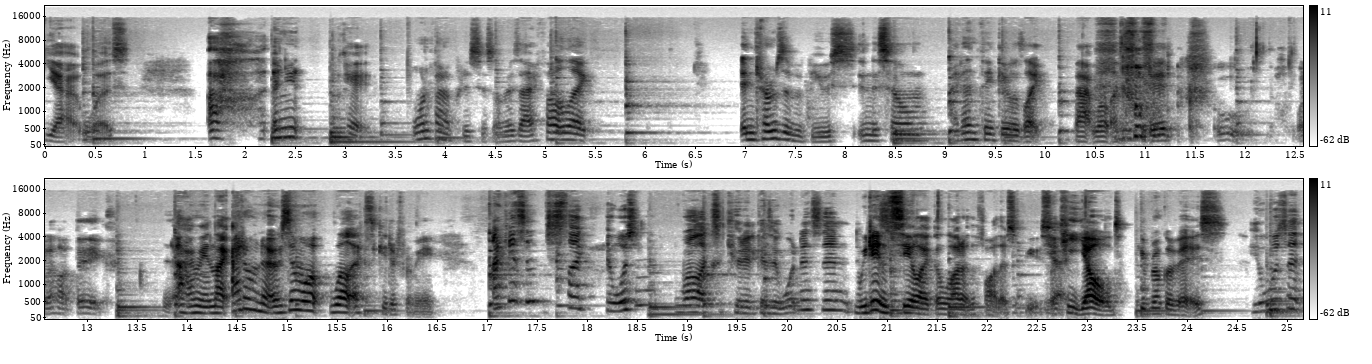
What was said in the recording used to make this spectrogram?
yeah, it was. Uh, and you okay? One final criticism is I felt like. In terms of abuse in this film, I didn't think it was like that well executed. Ooh, what a hot take. I mean, like I don't know. It wasn't well, well executed for me. I guess it's just like it wasn't well executed because it wasn't. We didn't see like a lot of the father's abuse. Yeah. Like he yelled, he broke a vase. It wasn't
